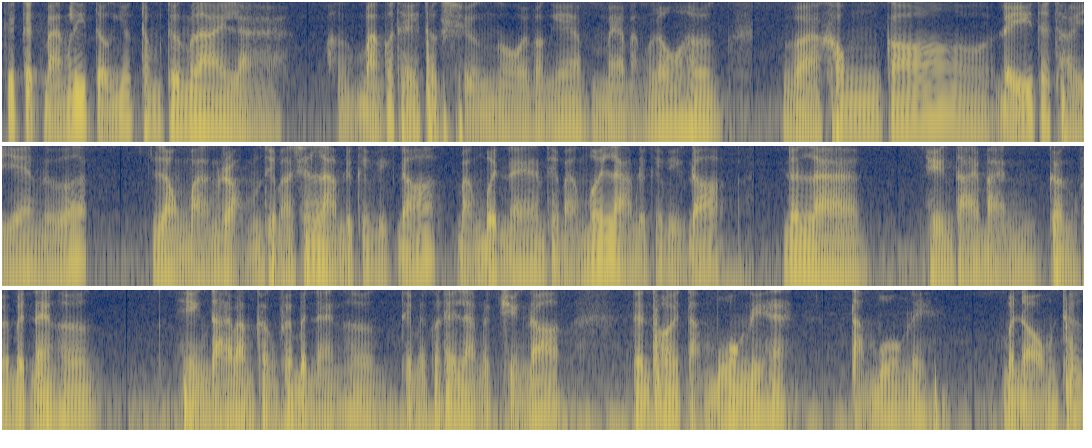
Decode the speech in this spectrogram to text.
Cái kịch bản lý tưởng nhất trong tương lai là bạn, bạn có thể thực sự ngồi và nghe mẹ bạn lâu hơn và không có để ý tới thời gian nữa. Lòng bạn rộng thì bạn sẽ làm được cái việc đó, bạn bình an thì bạn mới làm được cái việc đó. Nên là hiện tại bạn cần phải bình an hơn. Hiện tại bạn cần phải bình an hơn thì mới có thể làm được chuyện đó. Nên thôi, tạm buông đi ha, tạm buông đi. Mình ổn trước,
